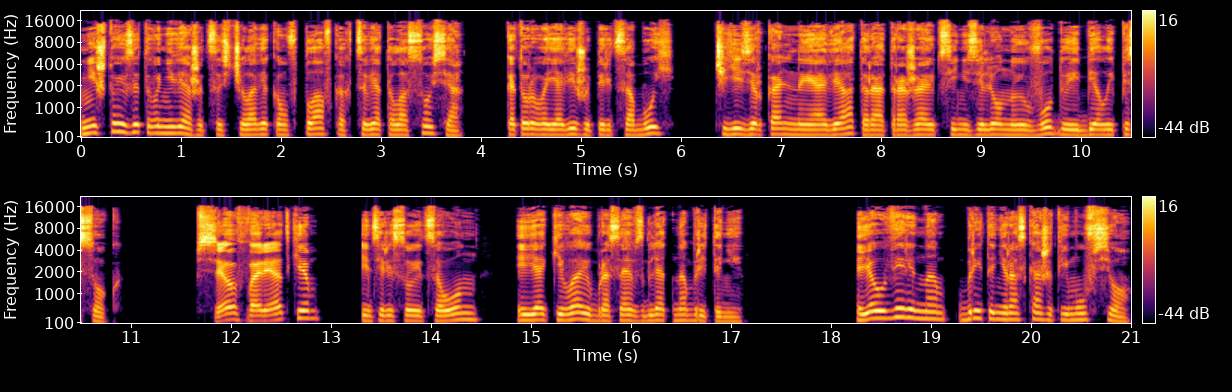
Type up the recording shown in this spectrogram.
Ничто из этого не вяжется с человеком в плавках цвета лосося, которого я вижу перед собой, чьи зеркальные авиаторы отражают сине-зеленую воду и белый песок. «Все в порядке?» — интересуется он, и я киваю, бросая взгляд на Британи. Я уверена, Британи расскажет ему все,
